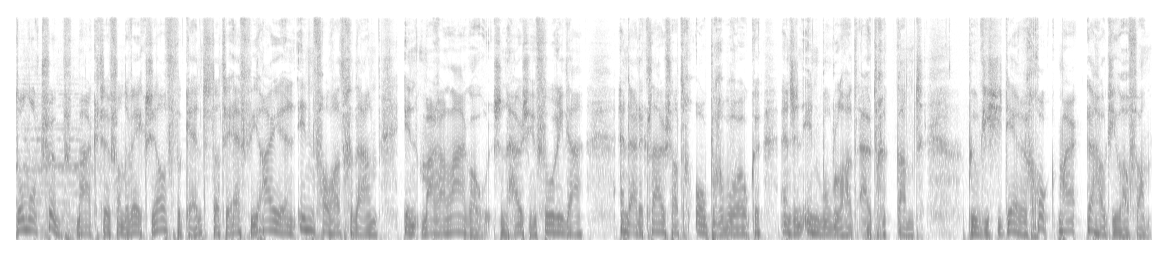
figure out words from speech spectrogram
Donald Trump maakte van de week zelf bekend dat de FBI een inval had gedaan in Mar-a-Lago, zijn huis in Florida, en daar de kluis had opengebroken en zijn inboedel had uitgekampt. Publicitaire gok, maar daar houdt hij wel van.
